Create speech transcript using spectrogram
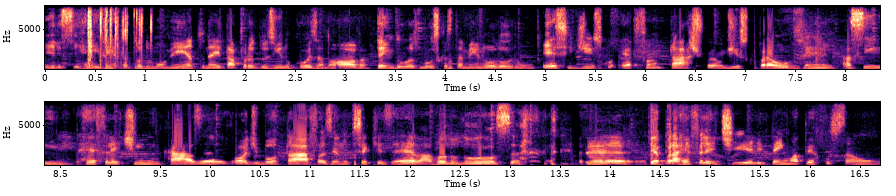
ele se reinventa a todo momento, né? E tá produzindo coisa nova. Tem duas músicas também no Olorum. Esse disco é fantástico, é um disco para ouvir, assim, refletindo em casa, pode botar, fazendo o que você quiser, lavando louça. É, é para refletir, ele tem uma percussão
